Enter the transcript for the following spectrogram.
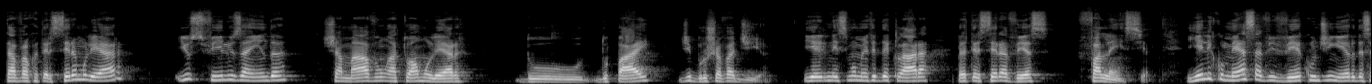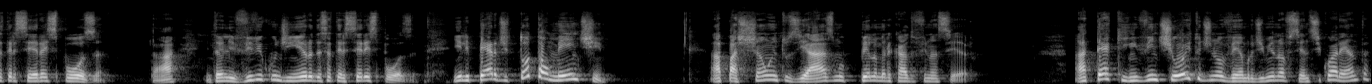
estava com a terceira mulher e os filhos ainda chamavam a atual mulher do, do pai de bruxa vadia. E ele, nesse momento, ele declara pela terceira vez falência. E ele começa a viver com o dinheiro dessa terceira esposa. Tá? Então ele vive com o dinheiro dessa terceira esposa. E ele perde totalmente a paixão e entusiasmo pelo mercado financeiro. Até que, em 28 de novembro de 1940,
